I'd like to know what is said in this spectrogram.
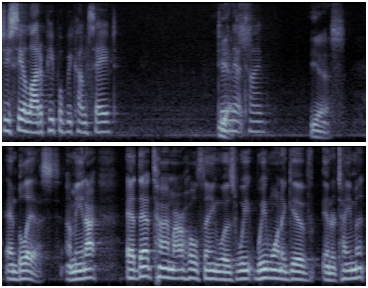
do you see a lot of people become saved during Yes. that time? yes, and blessed. I mean, I at that time our whole thing was we we want to give entertainment,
